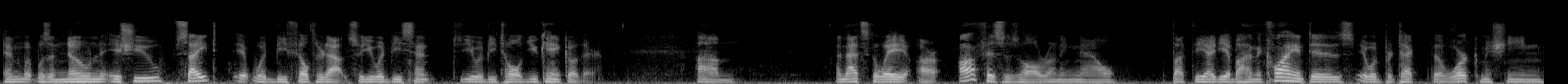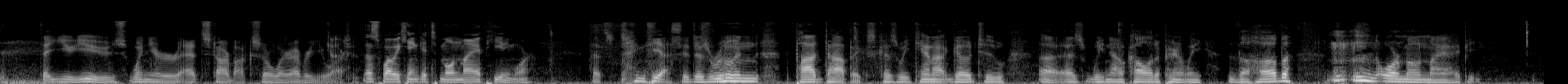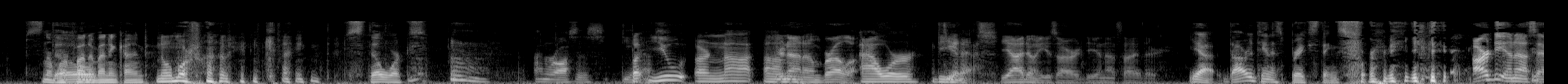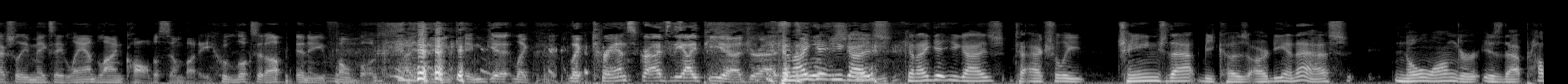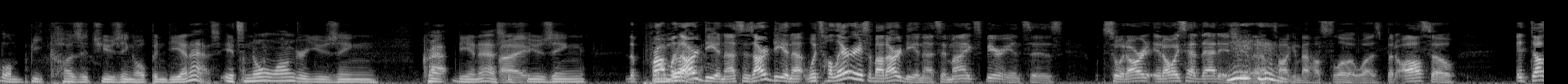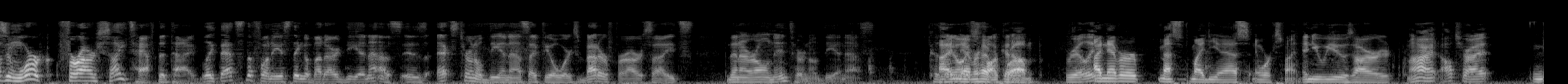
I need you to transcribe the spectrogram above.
and it was a known issue site, it would be filtered out. So you would be sent you would be told you can't go there. Um, and that's the way our office is all running now. But the idea behind the client is it would protect the work machine that you use when you're at Starbucks or wherever you are. That's why we can't get to moan my IP anymore. That's yes, it just ruined pod topics because we cannot go to, uh, as we now call it apparently, the hub or moan my IP. No more fun of any kind. No more fun of any kind. Still works. On Ross's DNS. But you are not on You're not an umbrella. our DNS. DNS. Yeah, I don't use our DNS either. Yeah, the RDNS breaks things for me. Our DNS actually makes a landline call to somebody who looks it up in a phone book, I think, and get like like transcribes the IP address. Can I get you guys? Can I get you guys to actually change that because our DNS no longer is that problem because it's using OpenDNS. It's no longer using crap DNS. It's using The problem Umbrella. with our DNS is our DNS. What's hilarious about our DNS, in my experience, is so it already, it always had that issue that I'm talking about how slow it was, but also it doesn't work for our sites half the time. Like that's the funniest thing about our DNS is external DNS. I feel works better for our sites than our own internal DNS. Because I never have a fuck it problem. up. Really? I never mess with my DNS and it works fine. and you use our. All right, I'll try it.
